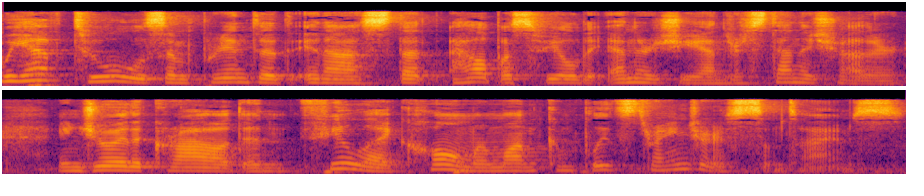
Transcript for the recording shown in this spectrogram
we have tools imprinted in us that help us feel the energy, understand each other, enjoy the crowd, and feel like home among complete strangers sometimes.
